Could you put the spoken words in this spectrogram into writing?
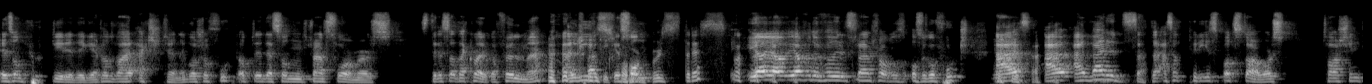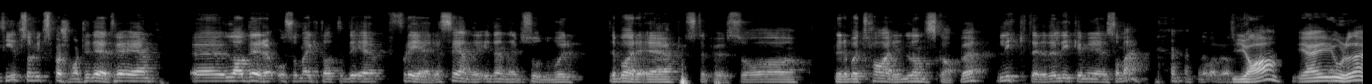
er sånn hurtigredigert at hver actiontrener går så fort at det er sånn Transformers-stress at jeg klarer ikke å følge med. Jeg liker ikke sånn Transformers-stress. ja, ja, ja, for det får Transformers også gå fort. Jeg, jeg, jeg verdsetter, jeg setter pris på at Star Wars tar sin tid. Så mitt spørsmål til dere tre er eh, La dere også merke til at det er flere scener i denne episoden hvor det bare er pustepause og dere bare tar inn landskapet. Likte dere det like mye som meg? det var bra. Ja, jeg gjorde det.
